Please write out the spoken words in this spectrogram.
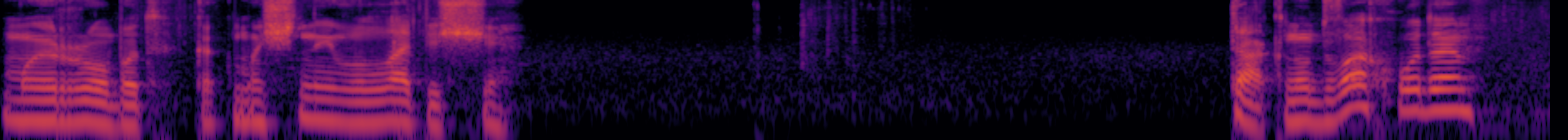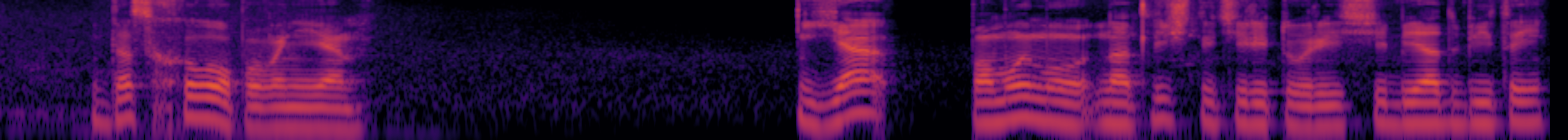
мой робот, как мощны его лапищи. Так, ну два хода до схлопывания. Я, по-моему, на отличной территории себе отбитой.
